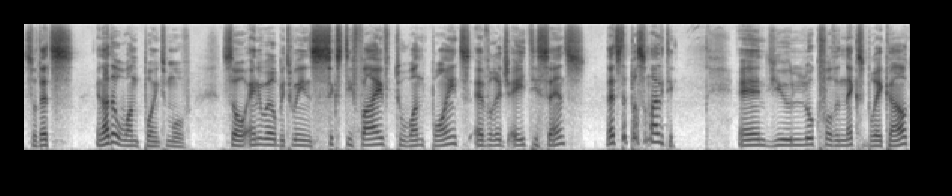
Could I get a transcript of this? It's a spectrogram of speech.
so that's another one point move. So anywhere between 65 to one point average 80 cents. That's the personality and you look for the next breakout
